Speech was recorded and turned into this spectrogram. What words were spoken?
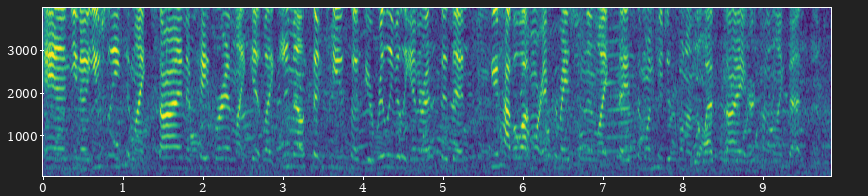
and you know usually you can like sign a paper and like get like emails sent to you. So if you're really really interested, then you'd have a lot more information than like say someone who just went on the website or something like that. So.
